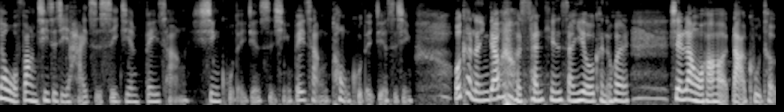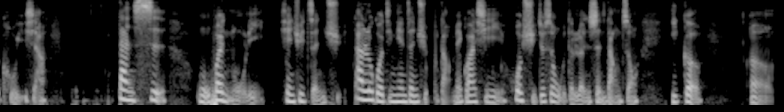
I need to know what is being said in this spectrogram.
要我放弃自己孩子是一件非常辛苦的一件事情，非常痛苦的一件事情。我可能应该会有三天三夜，我可能会先让我好好大哭特哭一下，但是我会努力。先去争取，但如果今天争取不到，没关系，或许就是我的人生当中一个呃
